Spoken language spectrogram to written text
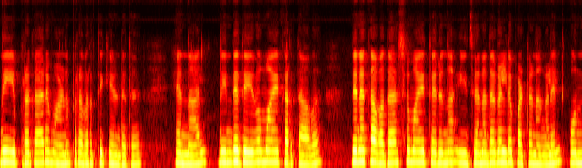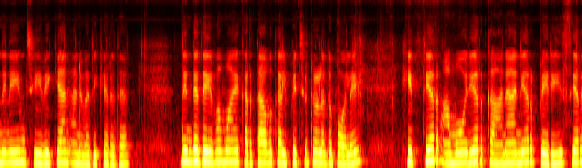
നീ ഇപ്രകാരമാണ് പ്രവർത്തിക്കേണ്ടത്. എന്നാൽ നിന്റെ ദൈവമായ കർത്താവ് നിനക്ക് അവകാശമായി തരുന്ന ഈ ജനതകളുടെ പട്ടണങ്ങളിൽ ഒന്നിനെയും ജീവിക്കാൻ അനുവദിക്കരുത്. നിന്റെ ദൈവമായ കർത്താവ് കൽപ്പിച്ചിട്ടുള്ളതുപോലെ ഹിത്യർ, അമോര്യർ, കാനാനിയർ പെരീസ്യർ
